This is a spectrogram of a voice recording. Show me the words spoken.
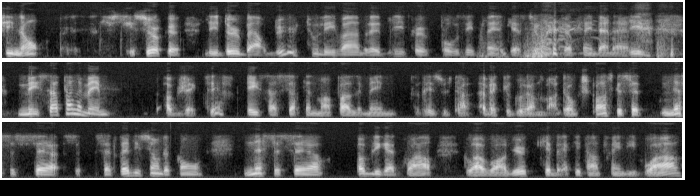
sinon, c'est sûr que les deux barbus, tous les vendredis, peuvent poser plein de questions et faire plein d'analyses, mais ça n'a pas le même objectif et ça n'a certainement pas le même résultat avec le gouvernement. Donc, je pense que cette, nécessaire, cette reddition de comptes nécessaire, obligatoire, doit avoir lieu. Québec est en train d'y voir.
